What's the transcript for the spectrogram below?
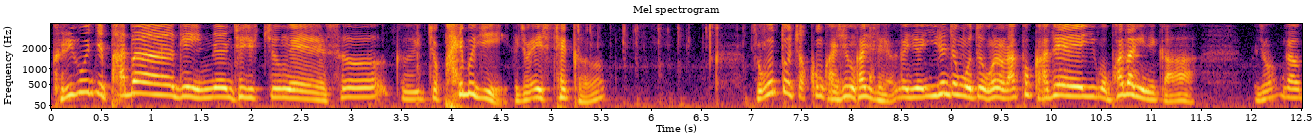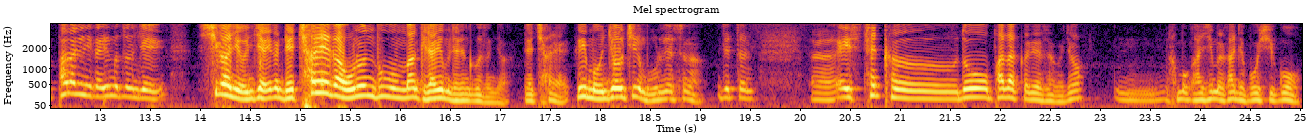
그리고 이제 바닥에 있는 주식 중에서 그 이쪽 5G, 그죠? 에이스테크. 요것도 조금 관심을 가지세요. 그러니까 이런 종목도 워낙 낙폭 가세이고 바닥이니까, 그죠? 그러니까 바닥이니까 이런 것도 이제 시간이 언제, 그러니까 내 차례가 오는 부분만 기다리면 되는 거거든요. 내 차례. 그게 뭐 언제 올지는 모르겠으나, 어쨌든, 어, 에이스 테크도 바닥권에서, 그죠? 음, 한번 관심을 가져보시고,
